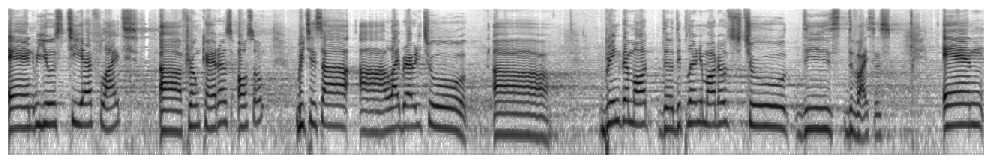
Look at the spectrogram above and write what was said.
And we use TF Lite uh, from Keras also, which is a, a library to uh, bring the, mod, the deep learning models to these devices. And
